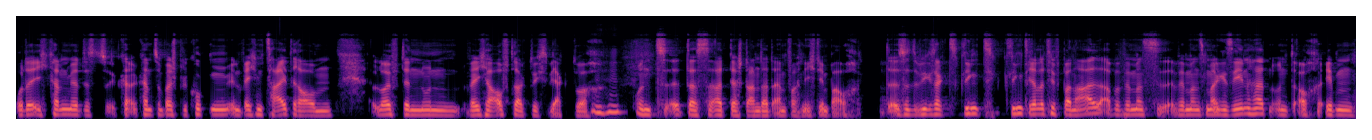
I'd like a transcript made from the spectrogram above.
Oder ich kann mir das, kann, kann zum Beispiel gucken, in welchem Zeitraum läuft denn nun welcher Auftrag durchs Werk durch. Mhm. Und äh, das hat der Standard einfach nicht im Bauch. Also wie gesagt, es klingt, klingt relativ banal, aber wenn man es wenn man es mal gesehen hat und auch eben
